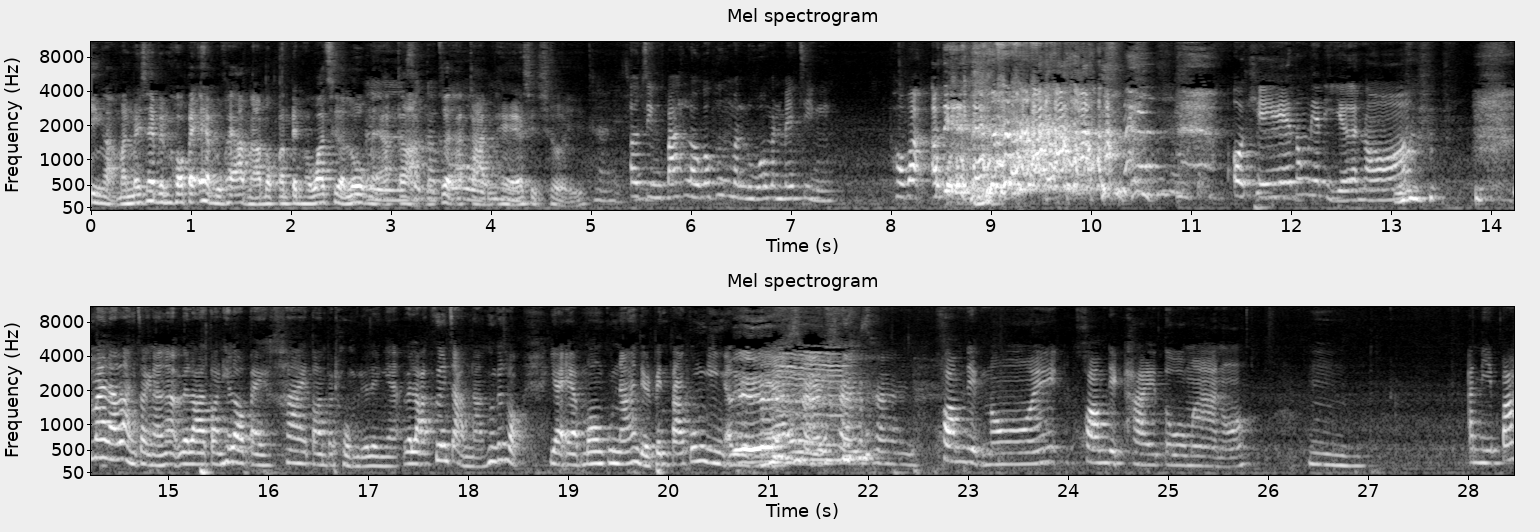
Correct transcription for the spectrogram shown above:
ยิงอะมันไม่ใช่เป็นเพราะไปแอบดูใครอาบน้ำหรอกมันเป็นเพราะว่าเชื้อโรคในอากาศเออสกปรกมันเกิดอาการแพ้เฉยใช่เอาจริงปะเราก็เพิ่งมารู้ว่ามันไม่จริง เพราะว่าเอาจริงโอเค ต้องเรียนอีกเยอะเนาะไม่แล้วหลังจากนั้นอะเวลาตอนที่เราไปค่ายตอนประถมหรืออะไรเงี้ยเวลาเพื่อนจะอาบน้ำเพื่อนก็จะบอกอย่าแอบมองกูนะเดี๋ยวเป็นตากุ้งยิงอะไรเอแบบอเนี้ยใช่ใช่ใช่ความเด็กน้อย ความเด็กไทยโตมาเนาะอืม อันนี้ปะ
